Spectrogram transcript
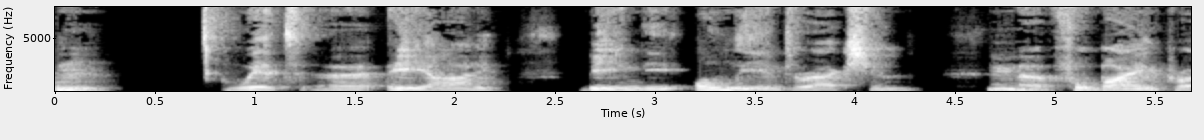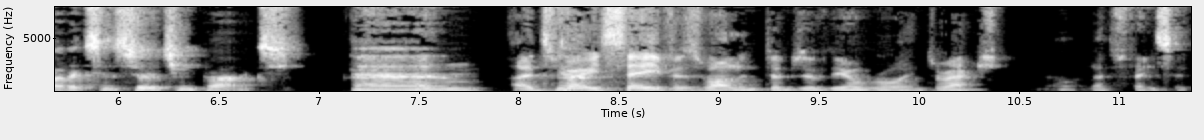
with AI being the only interaction mm. for buying products and searching products. Um, it's yeah. very safe as well in terms of the overall interaction. Let's face it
